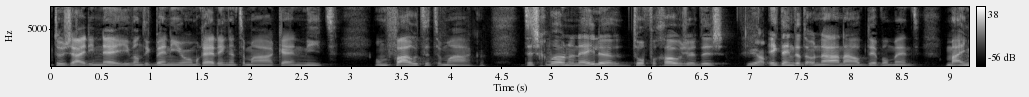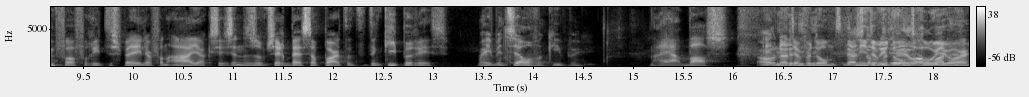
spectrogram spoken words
toen zei hij nee, want ik ben hier om reddingen te maken en niet om fouten te maken. Het is gewoon een hele toffe gozer. Dus Ja. ik denk dat Onana op dit moment mijn favoriete speler van Ajax is. En dat is op zich best apart dat het een keeper is. Maar je bent zelf een keeper. Nou ja, was. Oh, niet nou, een dat- verdomd, niet een niet verdomd apart, hoor.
